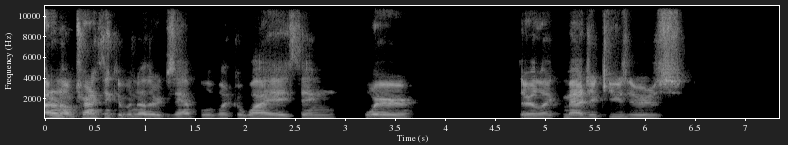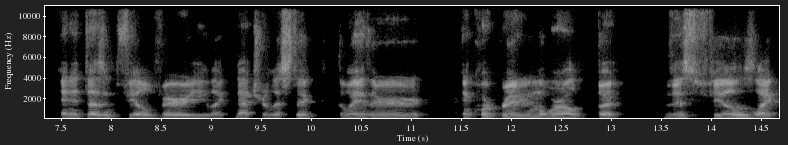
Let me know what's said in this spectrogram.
I don't know, I'm trying to think of another example of like a YA thing where they're like magic users and it doesn't feel very like naturalistic the way they're incorporated in the world, but this feels like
